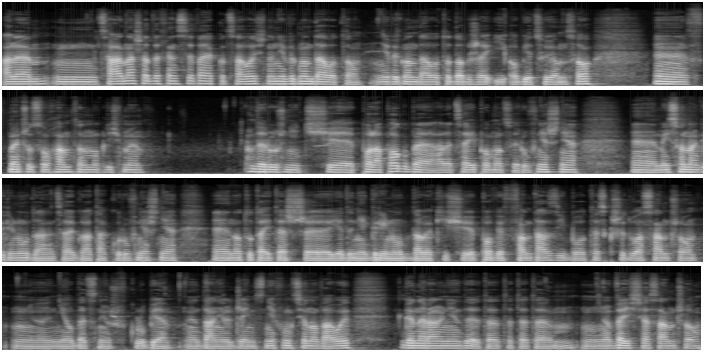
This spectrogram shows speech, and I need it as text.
ale mm, cała nasza defensywa jako całość no nie wyglądało to, nie wyglądało to dobrze i obiecująco. E, W meczu Southampton mogliśmy wyróżnić Pola Pogbę, ale całej pomocy również nie. E, Masona Greenwooda, całego ataku również nie. E, No tutaj też e, jedynie Greenwood dał jakiś powiew fantazji, bo te skrzydła Sancho, nieobecny już w klubie Daniel James, nie funkcjonowały. Generalnie te, te, te, te, mm, wejścia Sancho,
